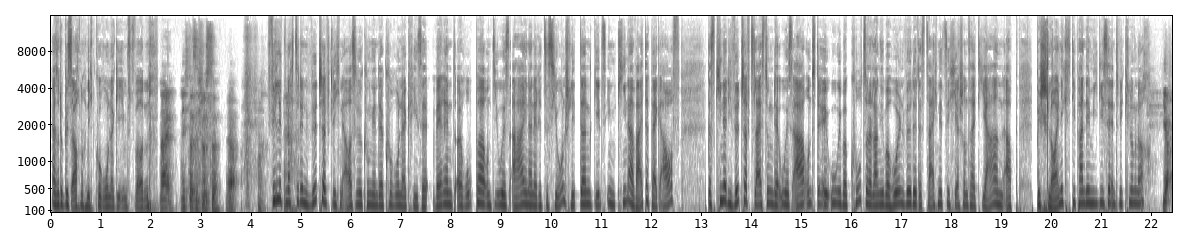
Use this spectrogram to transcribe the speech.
Also du bist auch noch nicht Corona geimpft worden. Nein, nicht, dass ich wüsste, ja. Philipp, noch zu den wirtschaftlichen Auswirkungen der Corona-Krise. Während Europa und die USA in eine Rezession schlittern, geht es in China weiter bergauf. Dass China die Wirtschaftsleistungen der USA und der EU über kurz oder lang überholen würde, das zeichnet sich ja schon seit Jahren ab. Beschleunigt die Pandemie diese Entwicklung noch? Ja,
